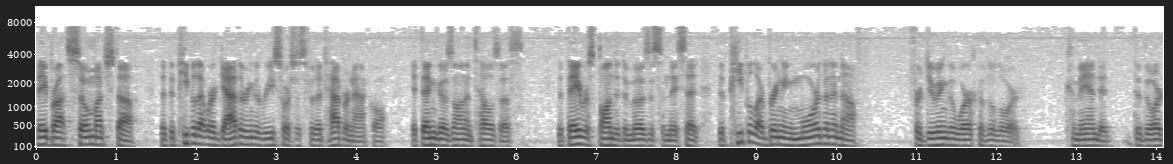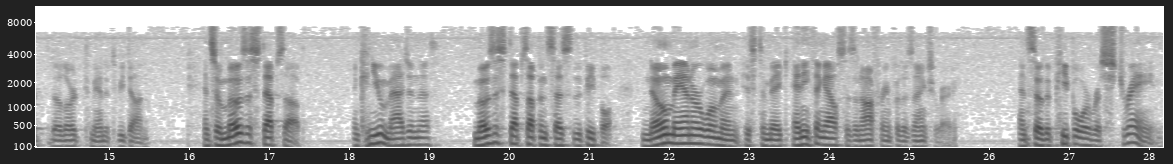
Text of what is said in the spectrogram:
they brought so much stuff that the people that were gathering the resources for the tabernacle, it then goes on and tells us that they responded to Moses and they said, The people are bringing more than enough for doing the work of the Lord. Commanded, the Lord, the Lord commanded to be done. And so Moses steps up. And can you imagine this? Moses steps up and says to the people, No man or woman is to make anything else as an offering for the sanctuary. And so the people were restrained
